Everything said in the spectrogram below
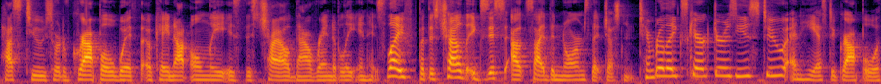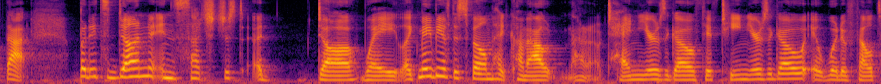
has to sort of grapple with okay, not only is this child now randomly in his life, but this child exists outside the norms that Justin Timberlake's character is used to, and he has to grapple with that. But it's done in such just a duh way. Like maybe if this film had come out, I don't know, 10 years ago, 15 years ago, it would have felt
